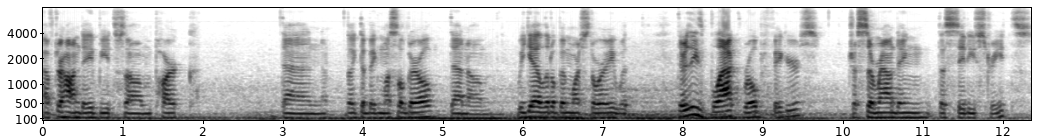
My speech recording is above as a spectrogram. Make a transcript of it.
after Hyundai beats um Park, then like the big muscle girl, then um we get a little bit more story with there's these black robed figures just surrounding the city streets,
